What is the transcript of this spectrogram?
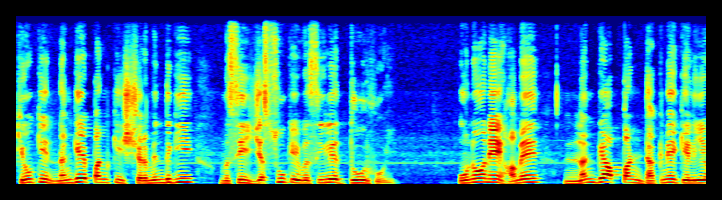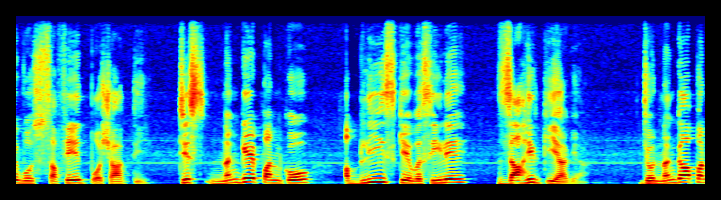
کیونکہ ننگے پن کی شرمندگی مسیح یسو کے وسیلے دور ہوئی۔ انہوں نے ہمیں ننگا پن ڈھکنے کے لیے وہ سفید پوشاک دی، جس ننگے پن کو ابلیس کے وسیلے ظاہر کیا گیا۔ جو ننگا پن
